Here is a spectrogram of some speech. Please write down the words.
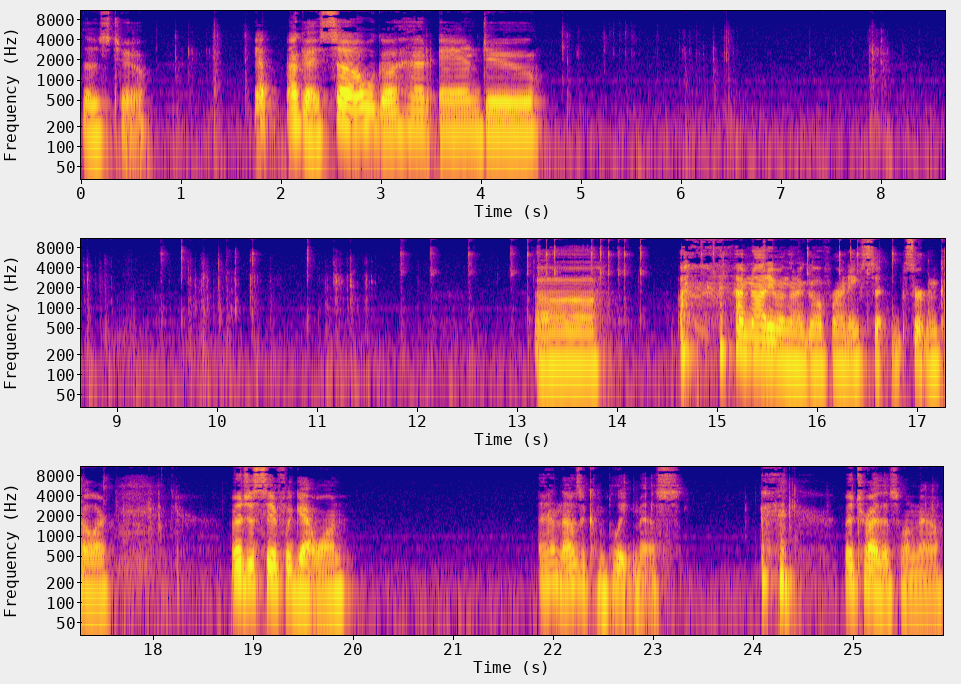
those two. Yep. Okay, so we'll go ahead and do Uh, I'm not even going to go for any certain color. We'll just see if we get one. And that was a complete miss. we'll try this one now.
